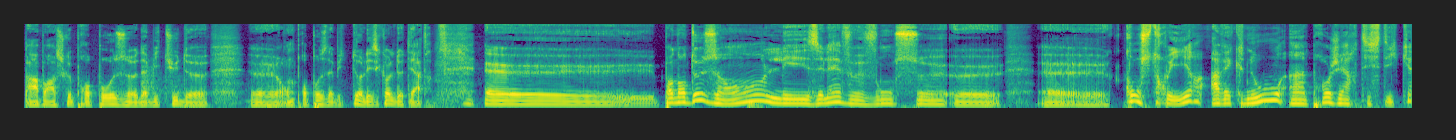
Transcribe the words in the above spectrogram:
par rapport à ce que propose d'habitude, on propose d'habitude dans les écoles de théâtre. Pendant deux ans, les élèves vont se construire avec nous un projet artistique,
